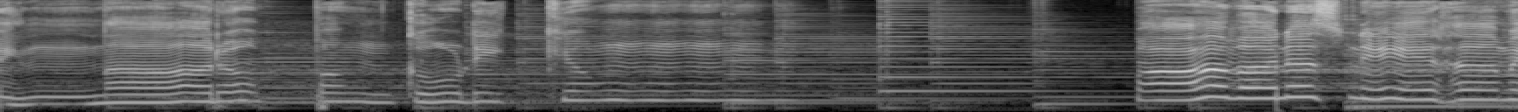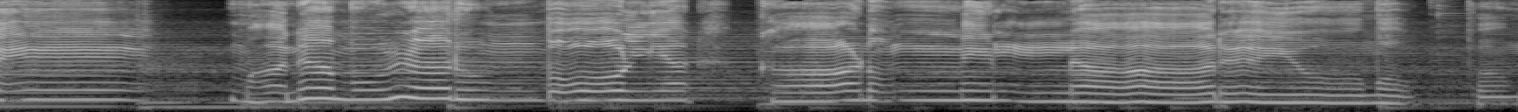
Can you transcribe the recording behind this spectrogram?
ഇന്നാരൊപ്പം കുടിക്കും. പാവന സ്നേഹമേ മനമുഴറുമ്പോൾ ഞാൻ കാണുന്നില്ലാരയുമൊപ്പം.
